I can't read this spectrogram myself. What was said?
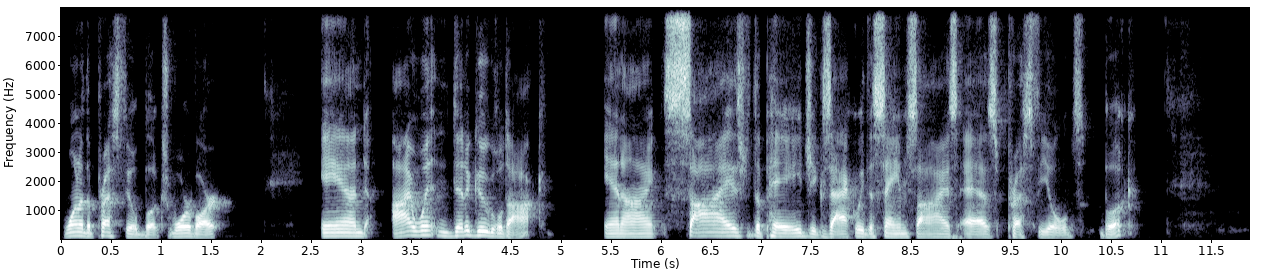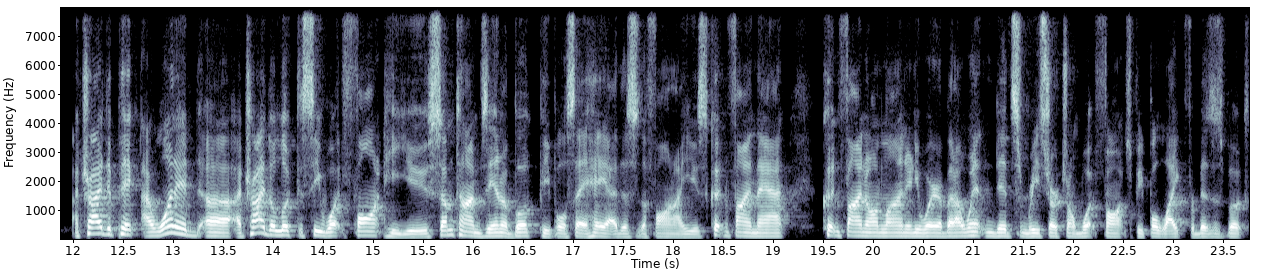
one of the Pressfield books, War of Art, and I went and did a Google Doc, and I sized the page exactly the same size as Pressfield's book I tried to pick. I wanted. Uh, I tried to look to see what font he used. Sometimes in a book, people say, "Hey, this is the font I use." Couldn't find that. Couldn't find online anywhere. But I went and did some research on what fonts people like for business books.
